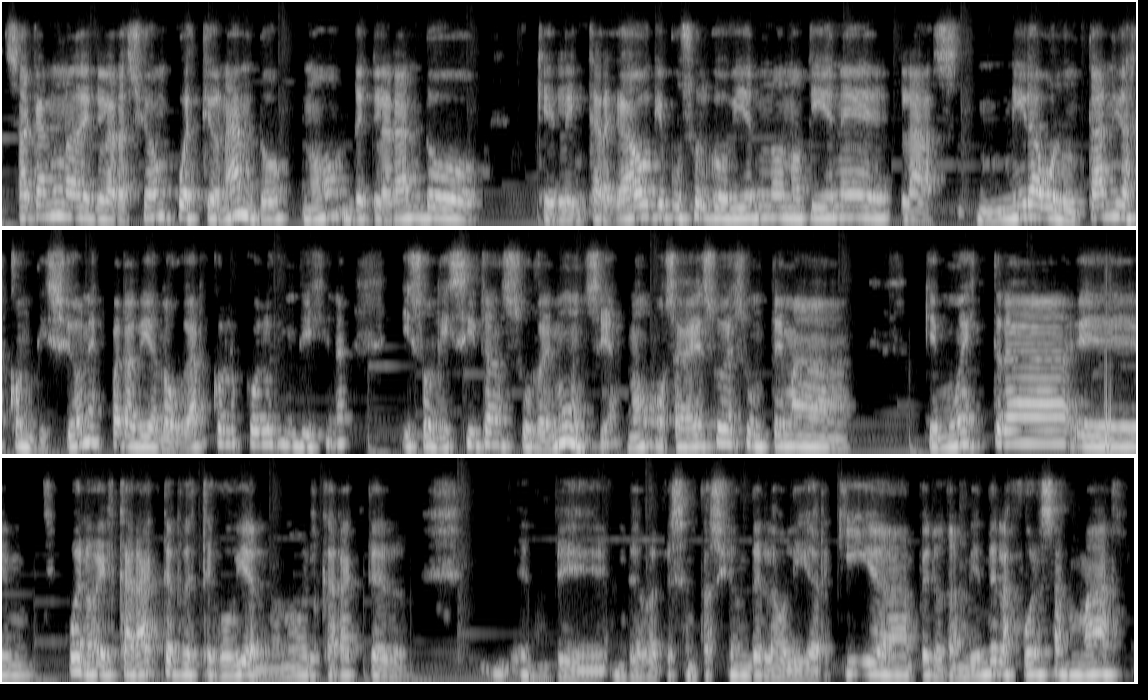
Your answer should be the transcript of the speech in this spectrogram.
sacan una declaración cuestionando, ¿no? Declarando que el encargado que puso el gobierno no tiene las, ni la voluntad ni las condiciones para dialogar con los pueblos indígenas y solicitan su renuncia, ¿no? O sea, eso es un tema que muestra, eh, bueno, el carácter de este gobierno, ¿no? El carácter de, de representación de la oligarquía, pero también de las fuerzas más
